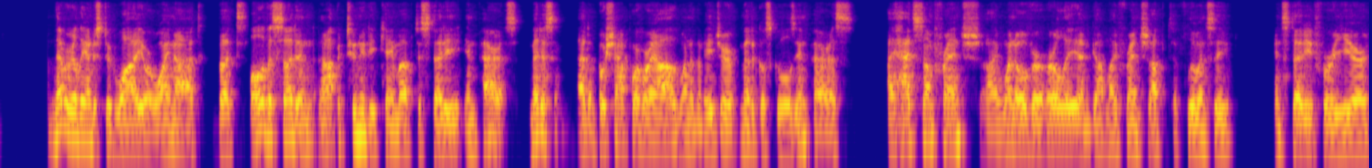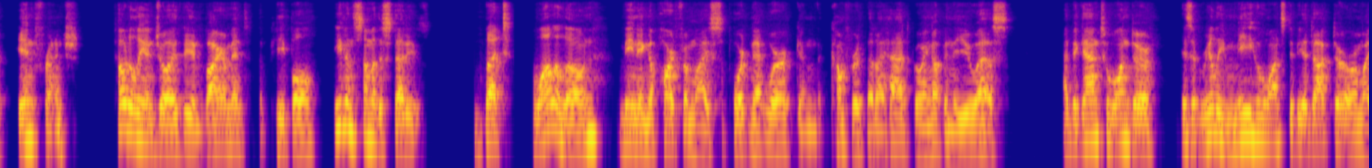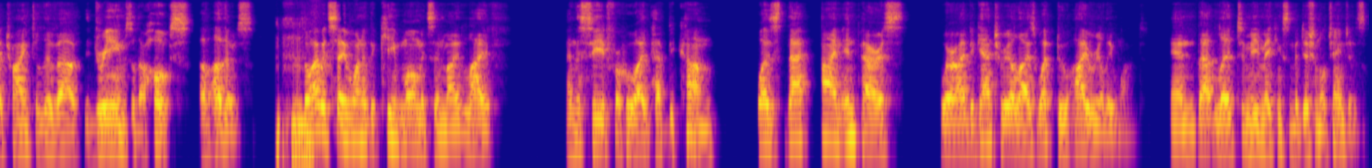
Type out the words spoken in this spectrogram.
Never really understood why or why not, but all of a sudden, an opportunity came up to study in Paris medicine at Beauchamp Royal, one of the major medical schools in Paris. I had some French. I went over early and got my French up to fluency and studied for a year in French. Totally enjoyed the environment, the people, even some of the studies. But while alone, meaning apart from my support network and the comfort that I had growing up in the US, I began to wonder is it really me who wants to be a doctor, or am I trying to live out the dreams or the hopes of others? Mm-hmm. So I would say one of the key moments in my life and the seed for who I have become was that time in Paris where I began to realize what do I really want? And that led to me making some additional changes.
